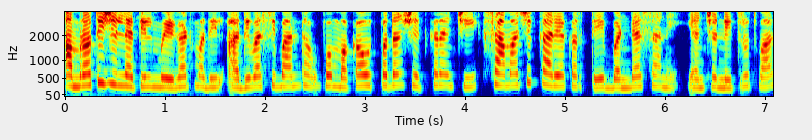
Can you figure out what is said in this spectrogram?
अमरावती जिल्ह्यातील मेळघाटमधील आदिवासी बांधव व मका उत्पादन शेतकऱ्यांची सामाजिक कार्यकर्ते बंड्या साने यांच्या नेतृत्वात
